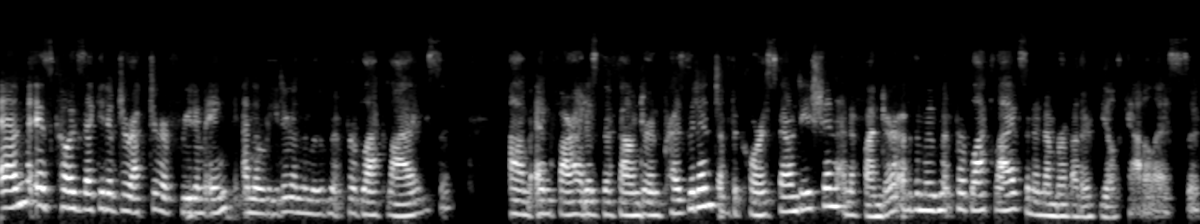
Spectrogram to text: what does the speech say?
M is co-executive director of Freedom Inc. and a leader in the movement for Black Lives. Um, and Farhad is the founder and president of the Chorus Foundation and a funder of the Movement for Black Lives and a number of other field catalysts.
